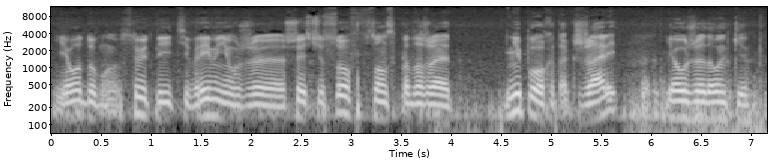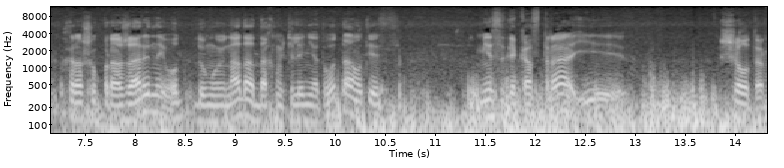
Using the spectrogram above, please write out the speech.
Я вот думаю, стоит ли идти. Времени уже 6 часов, солнце продолжает неплохо так жарить. Я уже довольно-таки хорошо прожаренный. Вот думаю, надо отдохнуть или нет. Вот там вот есть место для костра и шелтер,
